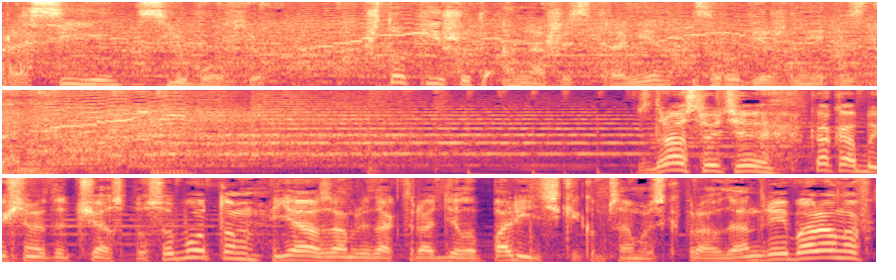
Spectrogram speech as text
России с любовью. Что пишут о нашей стране зарубежные издания? Здравствуйте. Как обычно в этот час по субботам, я замредактор отдела политики комсомольской правды Андрей Баранов.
